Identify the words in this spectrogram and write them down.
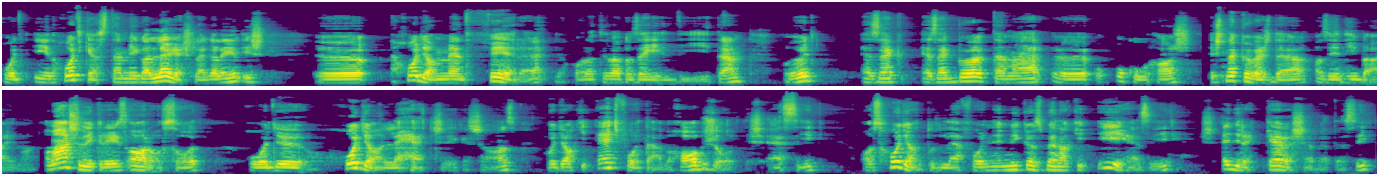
hogy én hogy kezdtem még a leges legelén, és ö, hogyan ment félre gyakorlatilag az egész diétám, hogy ezek, ezekből te már ö, okulhass, és ne kövesd el az én hibáimat. A második rész arról szólt, hogy ö, hogyan lehetséges az, hogy aki egyfolytában habzsol és eszik, az hogyan tud lefogyni, miközben aki éhezik, és egyre kevesebbet eszik,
